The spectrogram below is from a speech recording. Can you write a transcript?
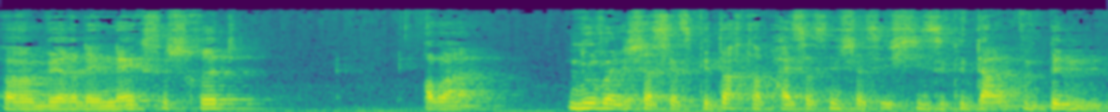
äh, wäre der nächste Schritt, aber nur weil ich das jetzt gedacht habe, heißt das nicht, dass ich diese Gedanken bin.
